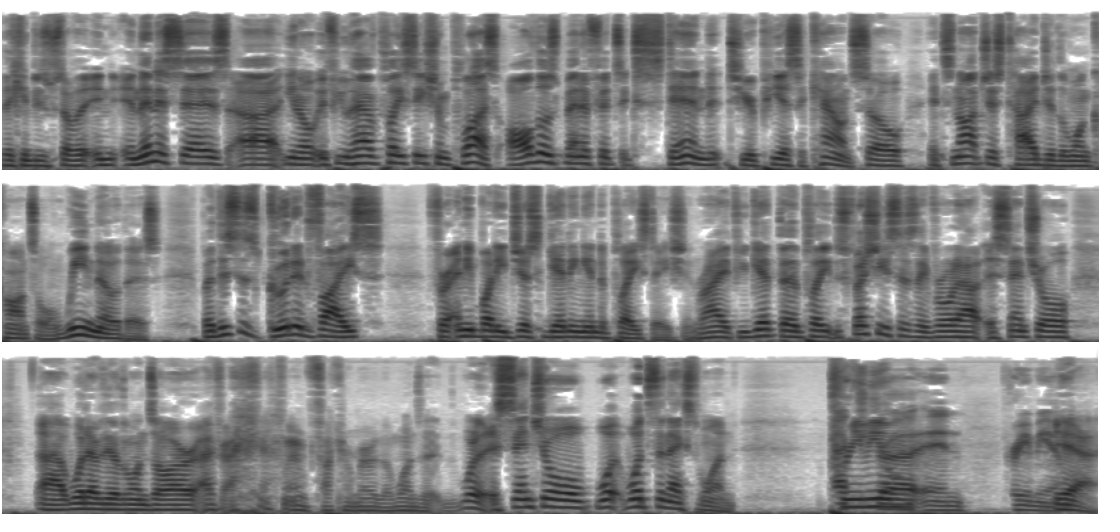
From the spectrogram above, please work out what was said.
they can do stuff. And, and then it says, uh, you know, if you have PlayStation Plus, all those benefits extend to your PS account. So it's not just tied to the one console. We know this, but this is good advice for anybody just getting into PlayStation, right? If you get the play, especially since they've rolled out Essential, uh, whatever the other ones are, I, I, don't fucking remember the ones that what Essential. What what's the next one? Premium Extra and premium. Yeah.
